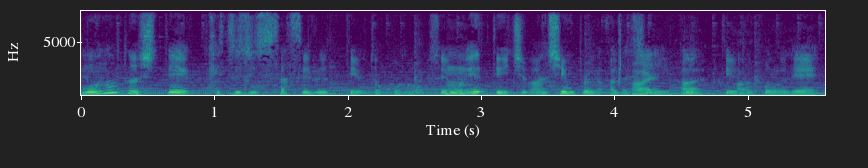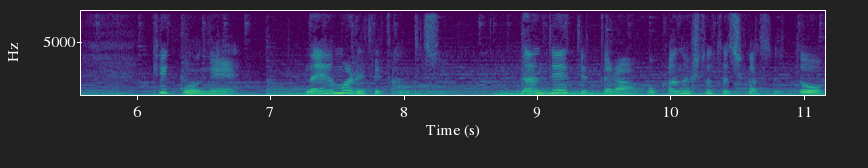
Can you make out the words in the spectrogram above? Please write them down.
ものとして結実させるっていうところそれもうん絵って一番シンプルな形にいくはい。っていうところで、結構ね悩まれてたんですよ。なんで？って言ったら他の人たちからするとうん。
